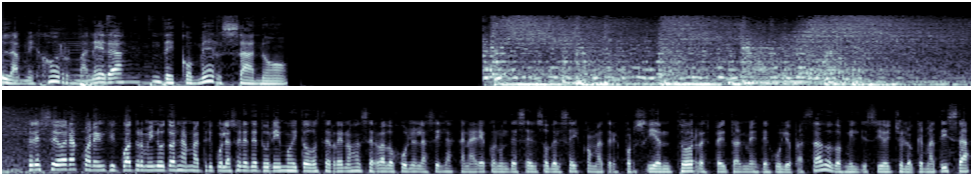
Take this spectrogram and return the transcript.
la mejor manera de comer sano. 13 horas 44 minutos. Las matriculaciones de turismo y todos terrenos han cerrado julio en las Islas Canarias con un descenso del 6,3% respecto al mes de julio pasado, 2018, lo que matiza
